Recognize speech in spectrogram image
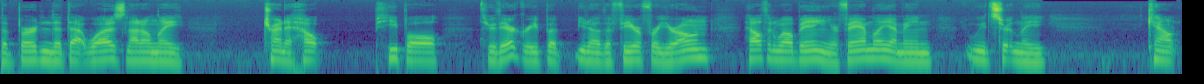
the burden that that was, not only trying to help people through their grief, but you know the fear for your own health and well-being and your family. I mean, we'd certainly count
